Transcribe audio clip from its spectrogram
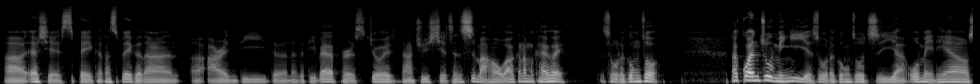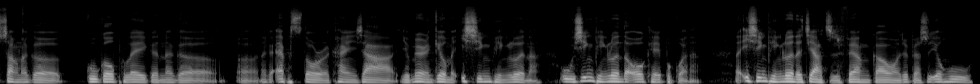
啊要写 Spec，那 Spec 当然呃 R&D 的那个 Developers 就会拿去写程式嘛，哈、我要跟他们开会，这是我的工作。那关注民意也是我的工作之一啊。我每天要上那个 Google Play 跟那个呃那个 App Store 看一下有没有人给我们一星评论啊，五星评论都 OK，不管了、啊。一星评论的价值非常高啊，就表示用户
